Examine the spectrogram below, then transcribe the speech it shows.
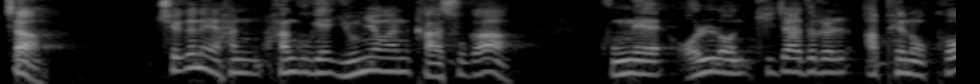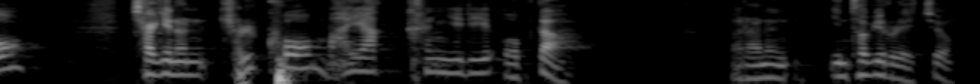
자, 최근에 한 한국의 유명한 가수가 국내 언론 기자들을 앞에 놓고 자기는 결코 마약한 일이 없다. 라는 인터뷰를 했죠.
